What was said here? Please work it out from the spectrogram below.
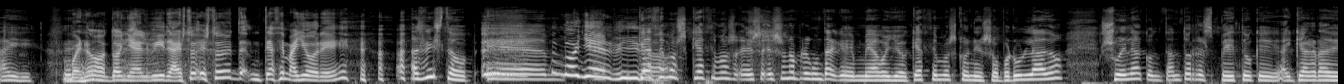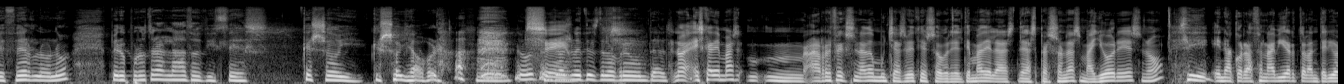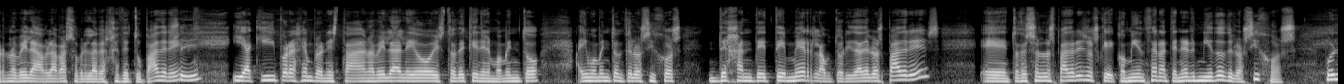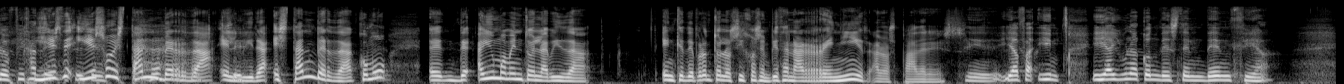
Bueno, doña Elvira, esto, esto te hace mayor, ¿eh? ¿Has visto? Eh, doña Elvira. ¿Qué hacemos? ¿Qué hacemos? Es, es, una pregunta que me hago yo. ¿Qué hacemos con eso? Por un lado, suena con tanto respeto que hay que agradecerlo, ¿no? Pero por otro lado dices, ¿qué soy? ¿Qué soy ahora? Mm, ¿No? Tantas veces te lo preguntas. No, es que además mm, ha reflexionado muchas veces sobre el tema de las, de las personas mayores, ¿no? Sí. En A Corazón Abierto, la anterior novela, hablaba sobre la vejez de tu padre. Sí. Y aquí, por ejemplo, en esta novela leo esto de que en el momento, hay un momento en que los hijos dejan de temer la autoridad de los padres, eh, entonces son los padres los que comienzan a tener miedo de los hijos. Bueno, fíjate. Y, y eso es tan verdad, Elvira, es tan verdad como eh, hay un momento en la vida en que de pronto los hijos empiezan a reñir a los padres. Sí, y, hay una condescendencia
